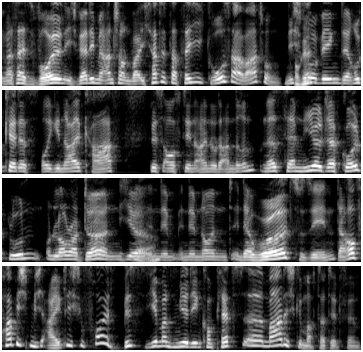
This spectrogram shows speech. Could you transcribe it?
Was heißt wollen? Ich werde ihn mir anschauen, weil ich hatte tatsächlich große Erwartungen. Nicht Okay. nur wegen der Rückkehr des Originalcasts, bis auf den einen oder anderen. Ne, Sam Neill, Jeff Goldblum und Laura Dern hier Ja. in dem, in dem neuen, in der World zu sehen. Darauf habe ich mich eigentlich gefreut, bis jemand mir den komplett äh, madig gemacht hat, den Film.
